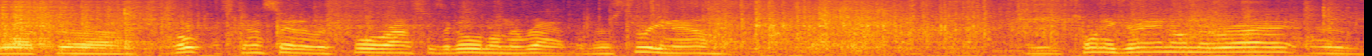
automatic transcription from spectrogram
But, uh, oh, I was to say there was four ounces of gold on the right, but there's three now. There's 20 grand on the right, there's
